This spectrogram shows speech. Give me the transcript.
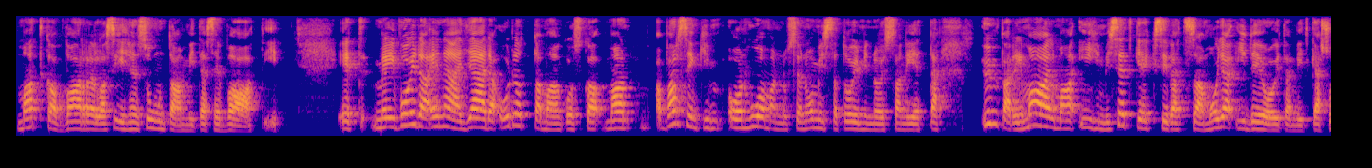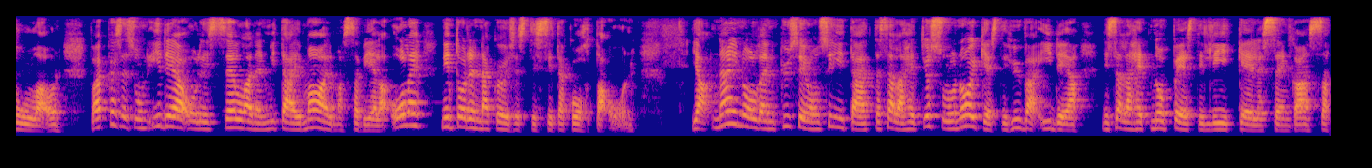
matkan varrella siihen suuntaan, mitä se vaatii. Et me ei voida enää jäädä odottamaan, koska mä oon, varsinkin olen huomannut sen omissa toiminnoissani, että ympäri maailmaa ihmiset keksivät samoja ideoita, mitkä sulla on. Vaikka se sun idea olisi sellainen, mitä ei maailmassa vielä ole, niin todennäköisesti sitä kohta on. Ja näin ollen kyse on siitä, että sä lähet, jos sulla on oikeasti hyvä idea, niin sä lähet nopeasti liikkeelle sen kanssa,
